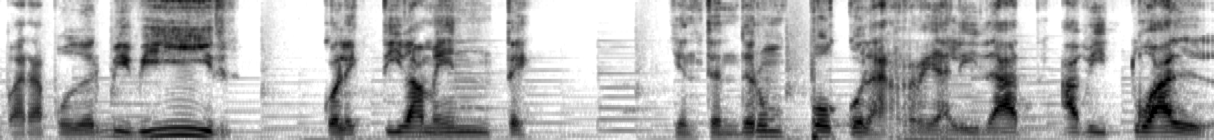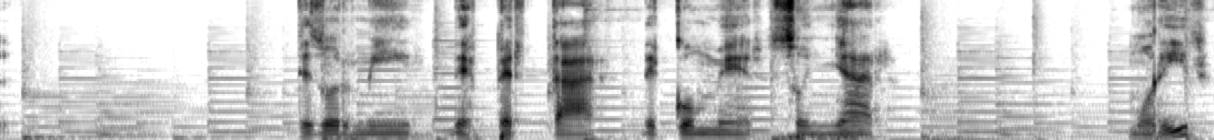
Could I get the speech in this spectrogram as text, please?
para poder vivir colectivamente y entender un poco la realidad habitual de dormir, despertar, de comer, soñar, morir.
